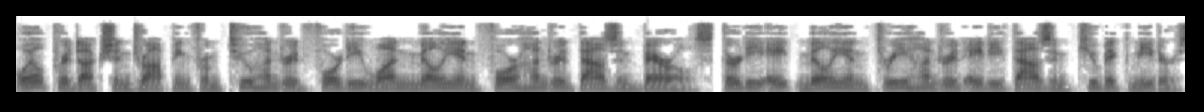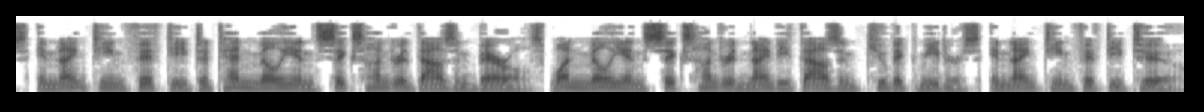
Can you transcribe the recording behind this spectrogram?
oil production dropping from 241,400,000 barrels 38,380,000 cubic meters in 1950 to 10,600,000 barrels 1,690,000 cubic meters in 1952.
